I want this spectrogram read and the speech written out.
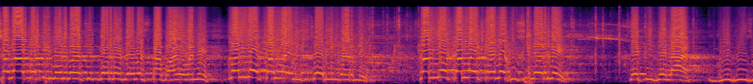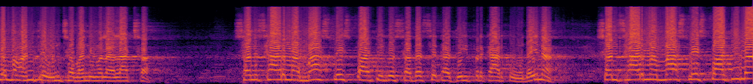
सभापति निर्वाचित गर्ने व्यवस्था भयो भने कसले कसलाई हिस्टोरिङ गर्ने? कसले कसलाई कहिले खुसी गर्ने? त्यति बेला ग्रुपिजम अन्त्य हुन्छ भन्ने मलाई लाग्छ। संसारमा मासपेस पार्टीको सदस्यता दुई प्रकारको हुँदैन। संसारमा मासपेस पार्टीमा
